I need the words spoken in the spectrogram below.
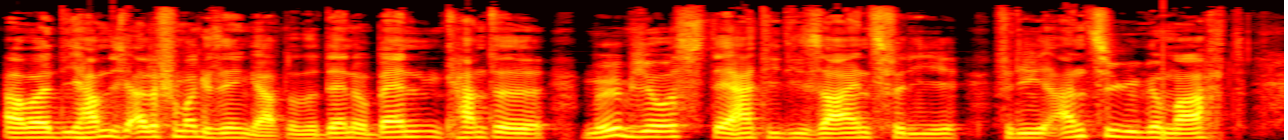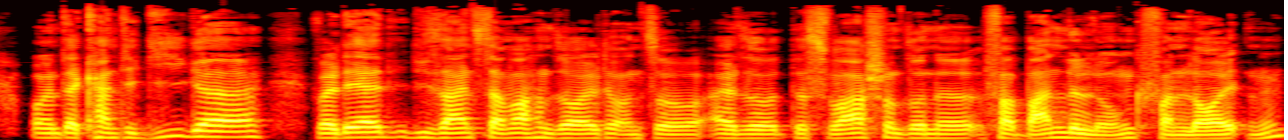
Aber die haben sich alle schon mal gesehen gehabt. Also Dan O'Bannon kannte Möbius, der hat die Designs für die, für die Anzüge gemacht und er kannte Giga, weil der die Designs da machen sollte und so. Also das war schon so eine Verbandelung von Leuten,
